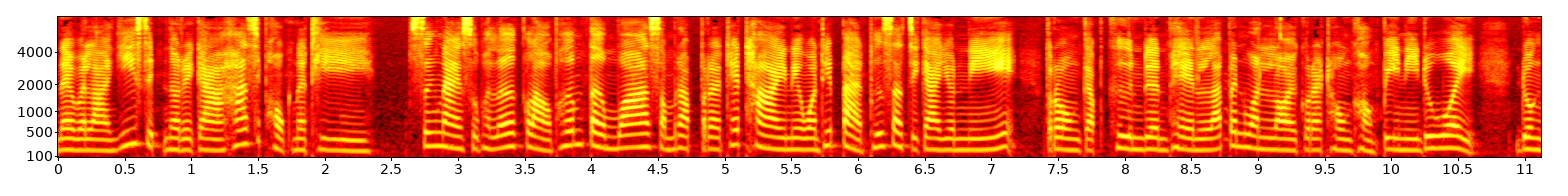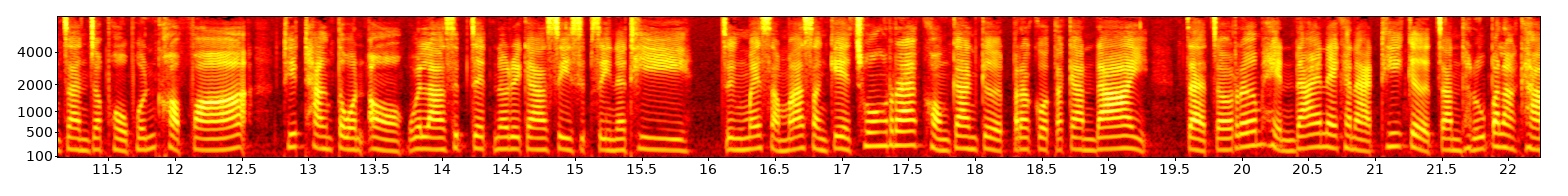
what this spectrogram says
ในเวลา 20นาฬิกา56 นาทีซึ่งนายสุภเลิกกล่าวเพิ่มเติมว่าสำหรับประเทศไทยในวันที่ 8 พฤศจิกายนนี้ ตรงกับคืนเดือนเพ็ญและเป็นวันลอยกระทงของปีนี้ด้วย ดวงจันทร์จะโผล่พ้นขอบฟ้า ทิศทางตะวันออกเวลา 17นาฬิกา44 นาที จึงไม่สามารถสังเกตช่วงแรกของการเกิดปรากฏการณ์ได้ แต่จะเริ่มเห็นได้ในขณะที่เกิดจันทรุปราคา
